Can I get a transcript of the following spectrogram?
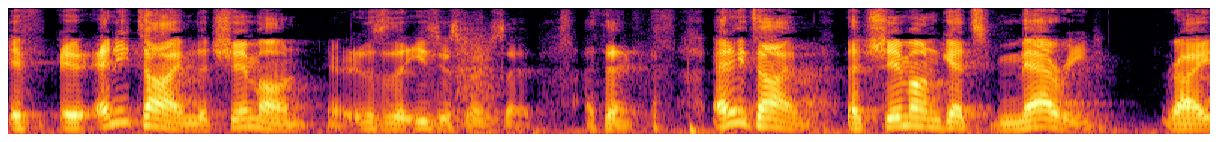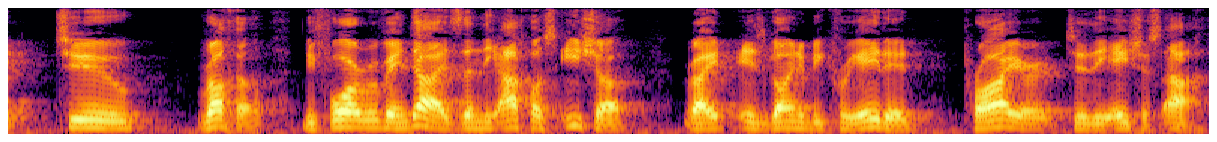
if, if any time that Shimon, this is the easiest way to say it, I think. Any time that Shimon gets married, right, to Rachel before Reuven dies, then the Achos Isha, right, is going to be created prior to the Eishas Ach,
